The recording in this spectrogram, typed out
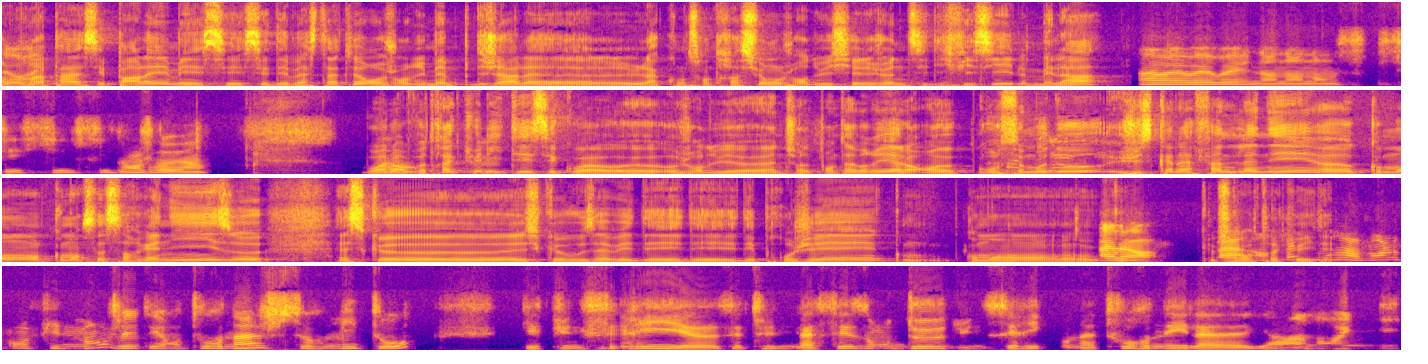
on n'a pas assez parlé, mais c'est dévastateur aujourd'hui. Même déjà, la, concentration aujourd'hui chez les jeunes, c'est difficile, mais là. Ah ouais, ouais, ouais, non, non, non, c'est dangereux. Hein. Bon, alors, votre actualité, c'est quoi euh, aujourd'hui, euh, Anne-Charlotte Pontabry? Alors, euh, grosso modo, jusqu'à la fin de l'année, comment, comment ça s'organise? Est-ce que, est que vous avez des, des, projets? Comment Alors, en fait, avant le confinement, j'étais en tournage sur Mytho, qui est une série, c'est la saison 2 d'une série qu'on a tournée là, il y a un an et demi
